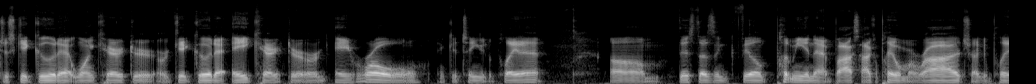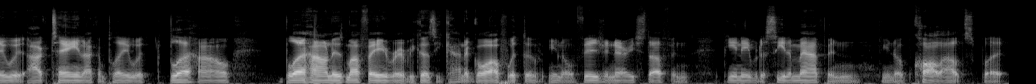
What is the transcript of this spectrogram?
just get good at one character or get good at a character or a role and continue to play that. Um, this doesn't feel put me in that box. I can play with Mirage, I can play with Octane, I can play with Bloodhound. Bloodhound is my favorite because he kind of go off with the you know visionary stuff and being able to see the map and you know call outs. But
